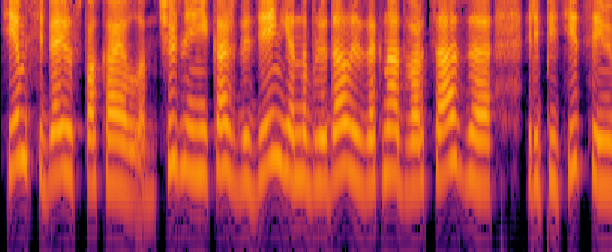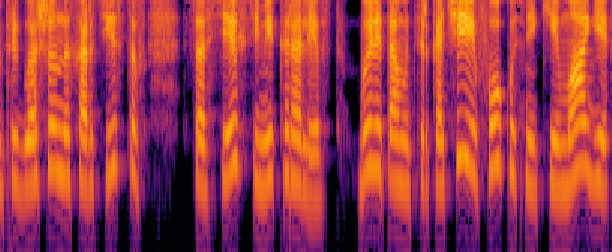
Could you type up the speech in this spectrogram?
Тем себя и успокаивала. Чуть ли не каждый день я наблюдала из окна дворца за репетициями приглашенных артистов со всех семи королевств. Были там и циркачи, и фокусники, и маги,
